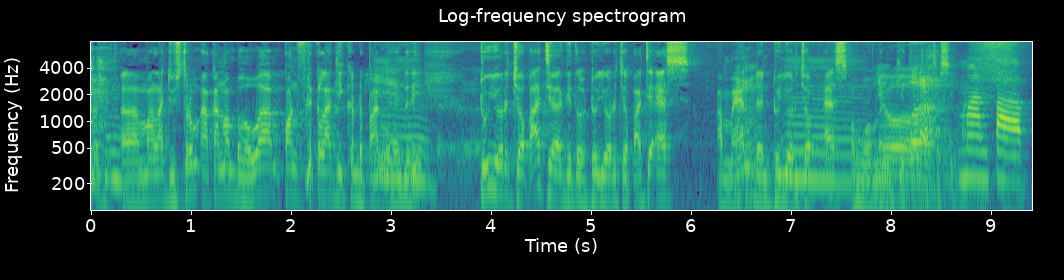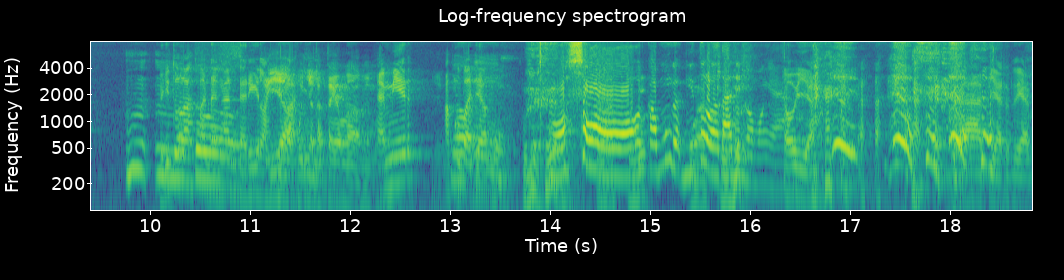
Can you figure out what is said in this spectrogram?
eh, malah justru akan membawa konflik lagi ke depannya. Jadi do your job aja gitu, do your job aja as a man dan do your job as a woman Yo. gitu aja sih. Mantap. Mm-mm, Begitulah betul. pandangan dari laki-laki. Iya, punya ketela memang. Emir, aku Yoi. padamu. Mosok, kamu nggak gitu loh Waduh. tadi ngomongnya. Oh iya. ya, biar lihat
